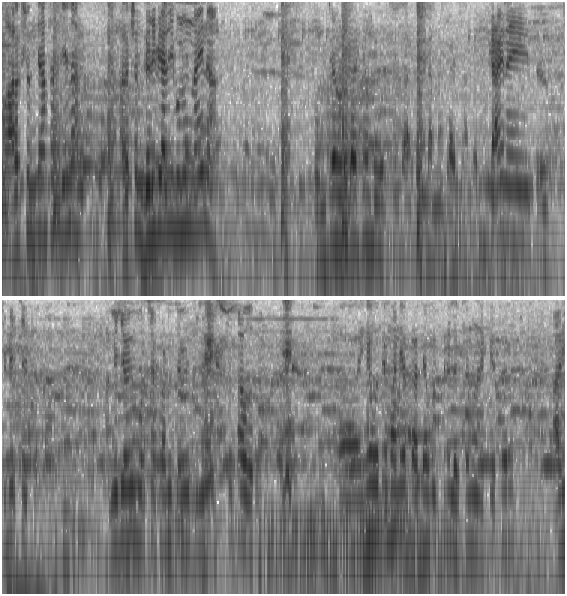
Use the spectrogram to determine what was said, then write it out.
मग आरक्षण त्यासाठी ना. आरक्षण गरिबी आली म्हणून नाही ना. तुमच्या विरोधात जे मोर्चे काढतात त्यांना काय सांगाल काय नाही शुभेच्छा आहेत त्यांना. आम्ही ज्यावेळी मोर्चा काढू त्यावेळी तुम्ही सावध राहा हे होते मान्य प्राध्यापक श्री लक्ष्मण हाके सर. आणि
